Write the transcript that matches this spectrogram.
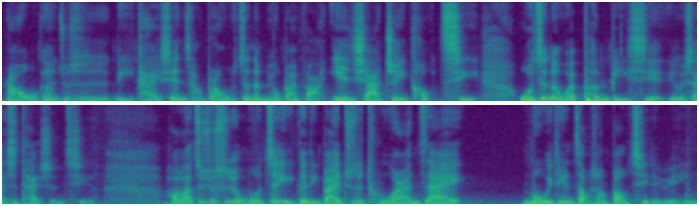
然后我可能就是离开现场，不然我真的没有办法咽下这一口气，我真的会喷鼻血，因为实在是太生气了。好了，这就是我这一个礼拜就是突然在某一天早上爆气的原因。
